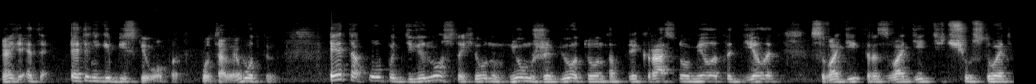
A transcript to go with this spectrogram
Понимаете, это, это не гибийский опыт. Вот, так, вот, это опыт 90-х, и он в нем живет, и он там прекрасно умел это делать, сводить, разводить, чувствовать,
